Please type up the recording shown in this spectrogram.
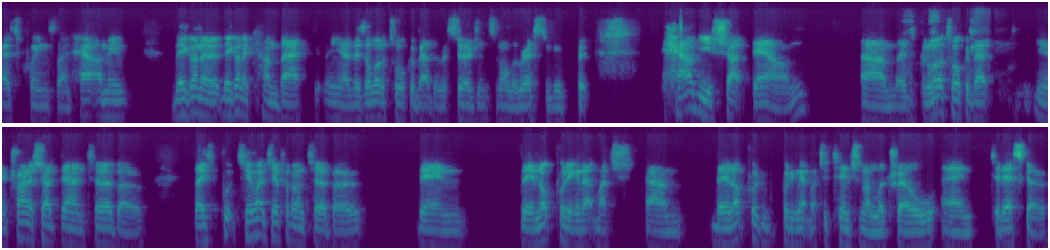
as Queensland? How? I mean, they're gonna they're gonna come back. You know, there's a lot of talk about the resurgence and all the rest of it, but how do you shut down? Um, there's been a lot of talk about you know trying to shut down Turbo. They put too much effort on Turbo, then they're not putting that much. Um, they're not putting putting that much attention on Latrell and Tedesco.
